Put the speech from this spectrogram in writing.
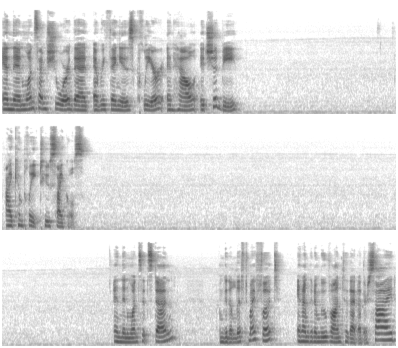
And then once I'm sure that everything is clear and how it should be, I complete two cycles. And then once it's done, I'm gonna lift my foot and I'm gonna move on to that other side,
